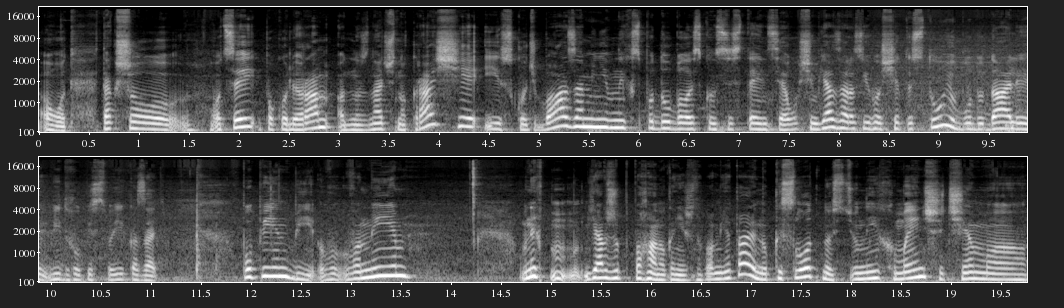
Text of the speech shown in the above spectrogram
От. Так що оцей по кольорам однозначно краще, і скотч-база мені в них сподобалась консистенція. В общем, я зараз його ще тестую, буду далі відгуки свої казати. По PNB вони. В них я вже погано, звісно, пам'ятаю, але кислотність у них менше, ніж в,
